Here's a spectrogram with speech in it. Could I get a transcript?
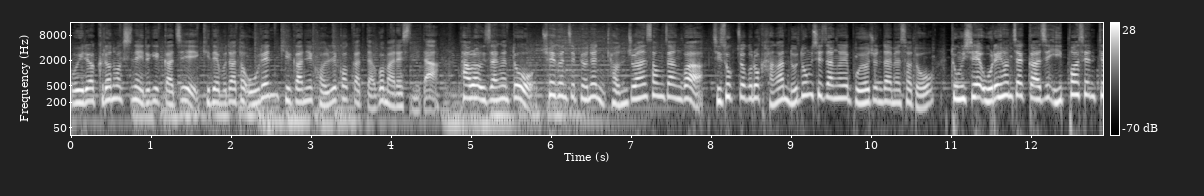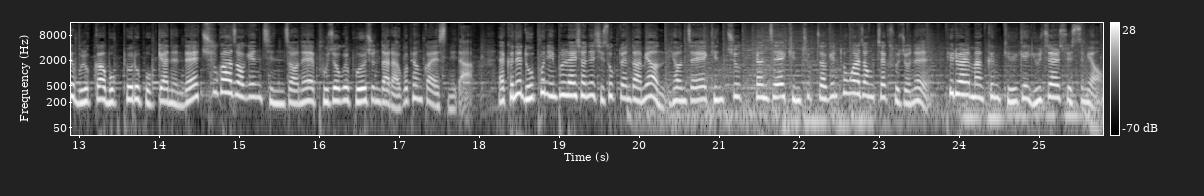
오히려 그런 확신에 이르기까지 기대보다 더 오랜 기간이 걸릴 것 같다고 말했습니다. 파월 의장은 또 최근 지표는 견조한 성장과 지속적으로 강한 노동시장을 보여준다면서도 동시에 올해 현재까지 2% 물가 목표로 복귀하는데 추가적인 진전의 부족을 보여준다라고 평가했습니다. 그는 높은 인플레이션이 지속된다면 현재의 긴축 현재의 긴축적인 통화 정책 수준을 필요할 만큼 길게 유지할 수 있으며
